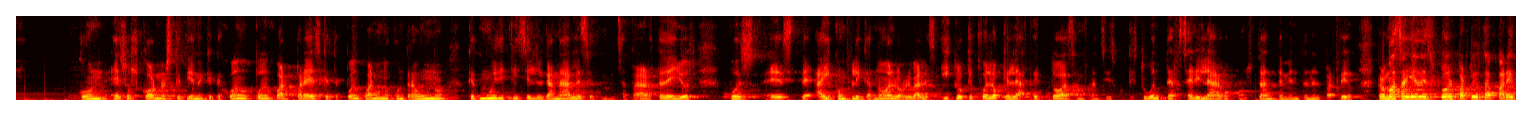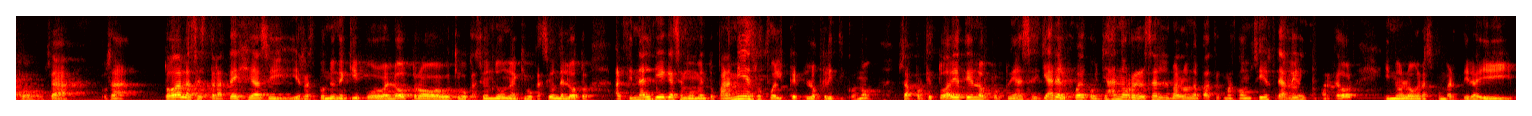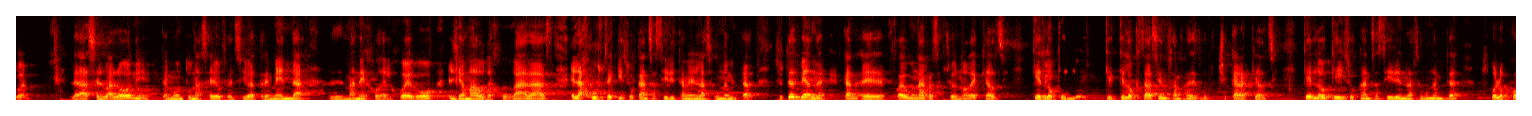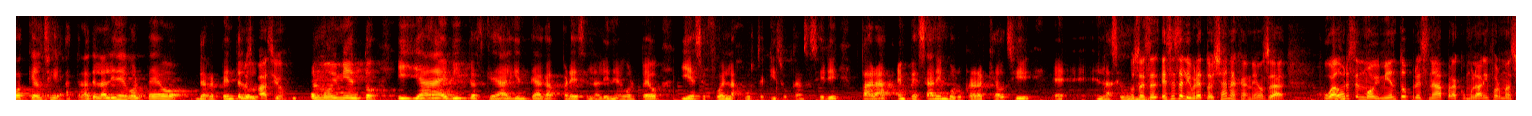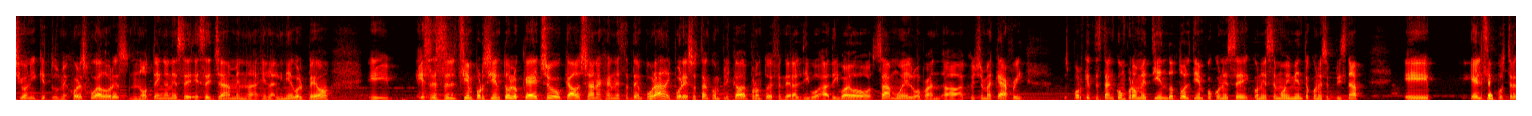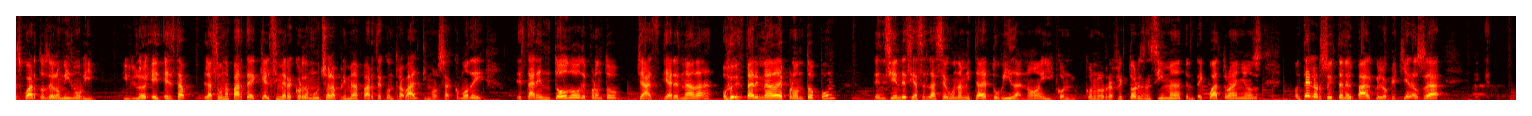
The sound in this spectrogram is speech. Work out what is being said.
con esos corners que tiene, que te juegan, pueden jugar press, que te pueden jugar uno contra uno, que es muy difícil ganarles, separarte de ellos, pues este, ahí complica, ¿no? A los rivales. Y creo que fue lo que le afectó a San Francisco, que estuvo en tercer y largo constantemente en el partido. Pero más allá de eso, todo el partido estaba parejo, o sea, o sea, todas las estrategias y, respondió un equipo, el otro, equivocación de uno, equivocación del otro. Al final llega ese momento. Para mí eso fue lo crítico, ¿no? O sea, porque todavía tienen la oportunidad de sellar el juego, ya no regresar el balón a Patrick Mahomes, irte arriba en el marcador y no logras convertir ahí y bueno, le das el balón y te monta una serie ofensiva tremenda, el manejo del juego, el llamado de jugadas, el ajuste que hizo Kansas City también en la segunda mitad. Si ustedes vean, eh, eh, fue una recepción ¿no? de Kelsey. ¿Qué es, lo que, qué, es lo que estaba haciendo San Francisco? Pues checar a Kelsey. ¿Qué es lo que hizo Kansas City en la segunda mitad? Pues colocó a Kelsey atrás de la línea de golpeo, de repente lo espacio. el movimiento y ya evitas que alguien te haga presa en la línea de golpeo y ese fue el ajuste que hizo Kansas City para empezar a involucrar a Kelsey eh, en la segunda. O sea, ese, es el libreto de Shanahan, ¿eh? O sea, Jugadores en movimiento, press nada para acumular información y que tus mejores jugadores no tengan ese, ese jam en la, en la línea de golpeo. Y ese es el 100% lo que ha hecho Kyle Shanahan en esta temporada y por eso es tan complicado de pronto defender al Divo, a Divo Samuel o a, Christian McCaffrey, pues porque te están comprometiendo todo el tiempo con ese, con ese movimiento, con ese pre-snap. Eh, Kelsey, pues tres cuartos de lo mismo. Y, e, esta, la segunda parte de Kelsey me recordó mucho la primera parte contra Baltimore. O sea, como de estar en todo, de pronto ya, ya eres nada, o de estar en nada, de pronto, pum, enciendes y haces la segunda mitad de tu vida, ¿no? Y con, los reflectores encima, 34 años, con Taylor Swift en el palco y lo que quieras, o sea,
